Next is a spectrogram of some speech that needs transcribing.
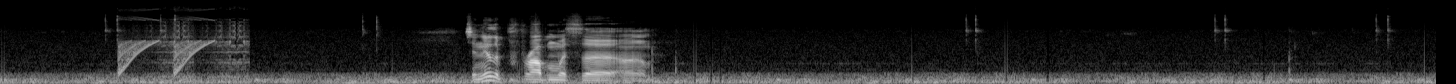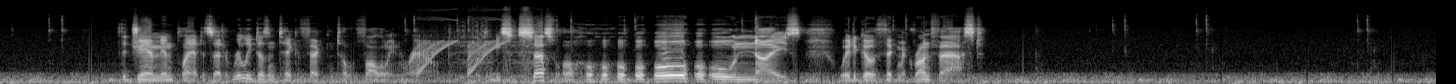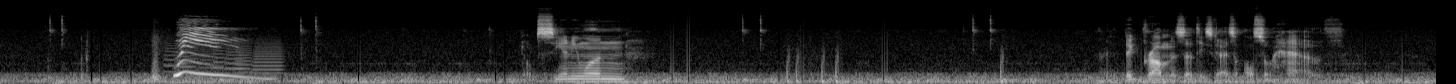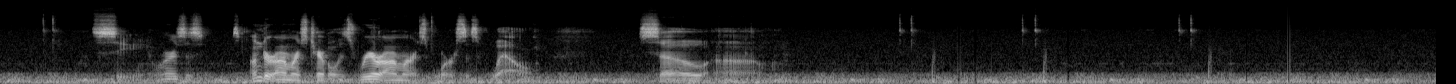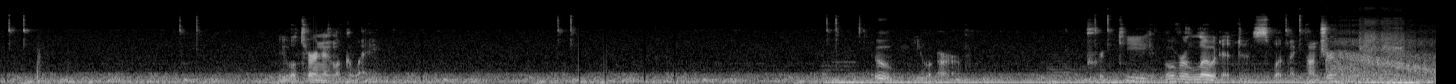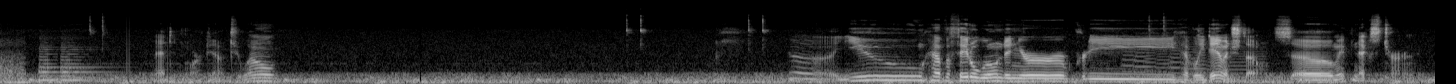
See, and the other problem with the, um, the jam implant is that it really doesn't take effect until the following round. It can be successful. Oh, ho, ho, ho, ho, ho, ho, nice. Way to go, Thick McRunfast. Whee! Don't see anyone. The big problem is that these guys also have. Let's see, where is his, his under armor is terrible. His rear armor is worse as well. So, um, we will turn and look away. Ooh, you are pretty overloaded, Split McPuncher. That didn't work out too well. Uh, you have a fatal wound and you're pretty heavily damaged, though. So maybe next turn.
